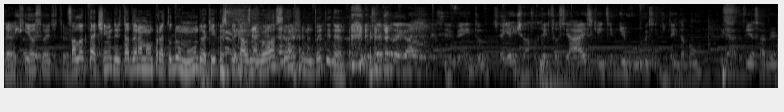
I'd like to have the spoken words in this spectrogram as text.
Vem que eu sou editor. Falou que tá tímido, ele tá dando a mão pra todo mundo aqui pra explicar os negócios. Eu acho, não tô entendendo. Você achou legal evento, segue a gente nas nossas redes sociais, que a gente sempre divulga e sempre tem, tá bom? Obrigado, via saber.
